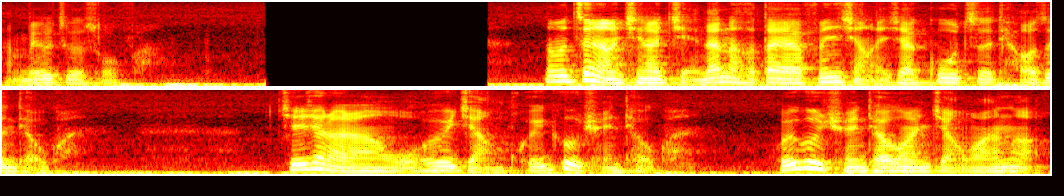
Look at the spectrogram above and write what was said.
啊，没有这个说法。那么这两期呢，简单的和大家分享了一下估值调整条款。接下来呢，我会讲回购权条款，回购权条款讲完了，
